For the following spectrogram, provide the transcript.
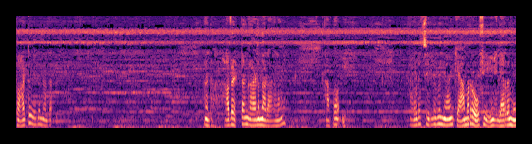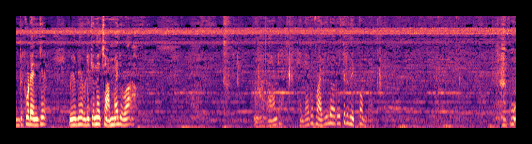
പാട്ട് കേൾക്കുന്നുണ്ട്. കണ്ടോ? ആ വെട്ടം കാണുന്നതാണ്. അപ്പോൾ അവിടെ ചെല്ലുമ്പോൾ ഞാൻ ക്യാമറ ഓഫ് ചെയ്യും. എല്ലാവരുടെയും മുമ്പിൽ കൂടെ എനിക്ക് വീഡിയോ പിടിക്കുന്ന ചമ്മലുവാ. അതാണ്ട് എല്ലാവരും വഴിയിൽ ഓരോരുത്തർ നിൽപ്പുണ്ട് അപ്പോൾ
